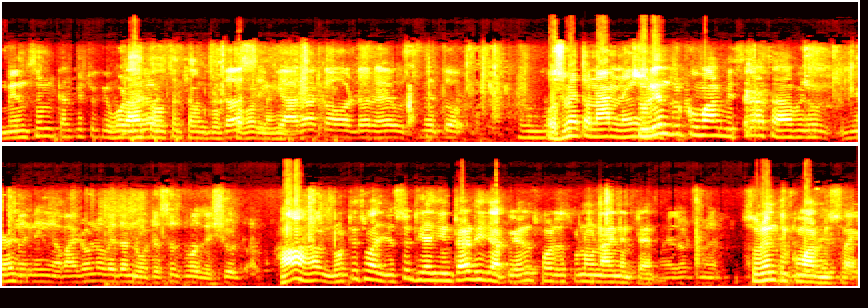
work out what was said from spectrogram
मेंशन करके चूँकि हो रहा है तो हो सकता है उनको खबर नहीं। ग्यारह का ऑर्डर है उसमें तो उसमें तो नाम नहीं है। सुरेंद्र कुमार मिश्रा साहब जो नहीं I don't know whether notices was issued. हाँ हाँ notice was issued he has entered his appearance for this number 9 and 10 my lords में सुरेंद्र कुमार मिश्रा।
